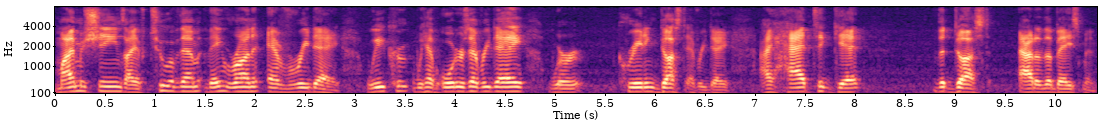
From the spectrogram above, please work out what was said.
My machines, I have two of them, they run every day. We, we have orders every day. We're creating dust every day. I had to get the dust out of the basement.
